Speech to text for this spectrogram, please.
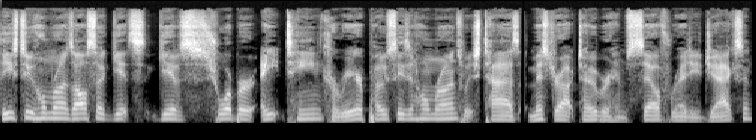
These two home runs also gets gives Schwarber 18 career postseason home runs, which ties Mr. October himself, Reggie Jackson,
